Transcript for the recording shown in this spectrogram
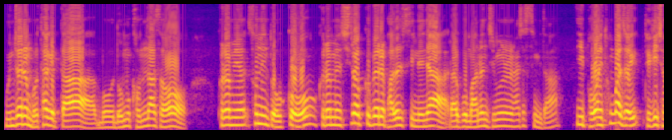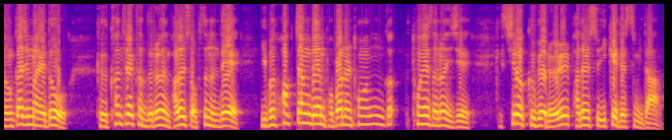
운전을 못하겠다 뭐 너무 겁나서 그러면 손님도 없고 그러면 실업급여를 받을 수 있느냐라고 많은 질문을 하셨습니다. 이 법안이 통과되기 전까지만 해도 그 컨트랙터들은 받을 수 없었는데 이번 확장된 법안을 통, 해서는 이제 실업급여를 받을 수 있게 됐습니다.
